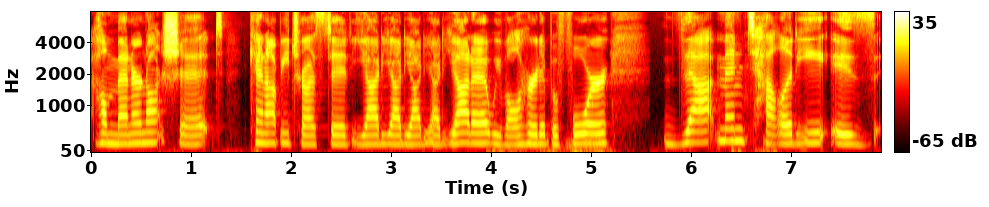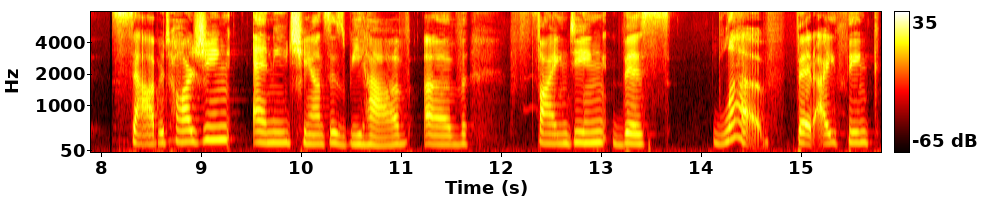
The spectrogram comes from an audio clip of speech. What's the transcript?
how men are not shit, cannot be trusted, yada, yada, yada, yada, yada. We've all heard it before. That mentality is sabotaging any chances we have of finding this love that I think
